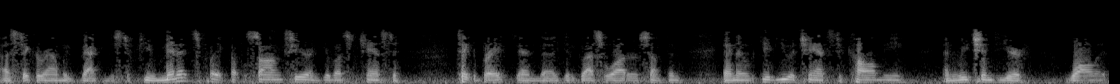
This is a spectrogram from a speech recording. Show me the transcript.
uh, stick around. We'll be back in just a few minutes, play a couple songs here, and give us a chance to take a break and uh, get a glass of water or something. And it'll give you a chance to call me and reach into your wallet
